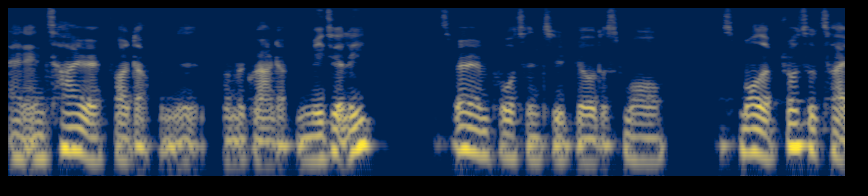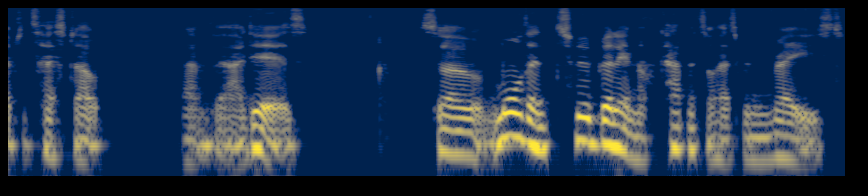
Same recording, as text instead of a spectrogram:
an entire product from the from the ground up immediately. It's very important to build a small a smaller prototype to test out um, the ideas. So more than 2 billion of capital has been raised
